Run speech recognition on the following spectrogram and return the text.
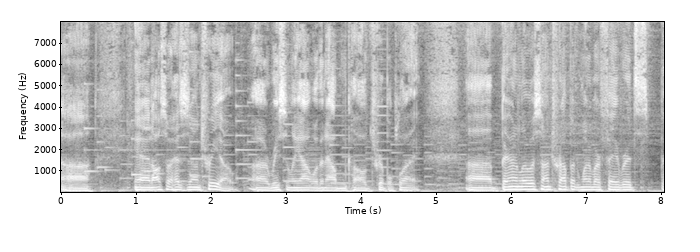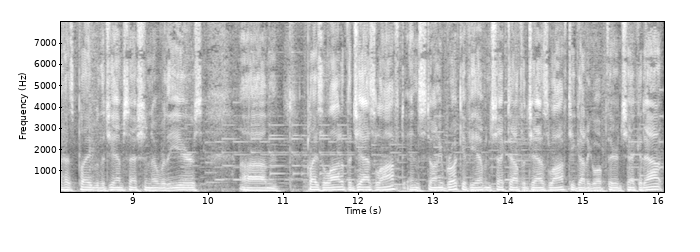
Uh, and also has his own trio, uh, recently out with an album called Triple Play. Uh, Baron Lewis on trumpet, one of our favorites, has played with the jam session over the years. Um, plays a lot at the Jazz Loft in Stony Brook. If you haven't checked out the Jazz Loft, you got to go up there and check it out.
